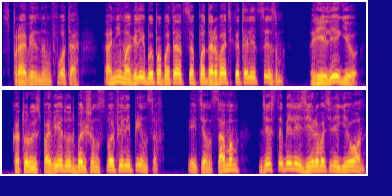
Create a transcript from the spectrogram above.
С правильным фото они могли бы попытаться подорвать католицизм, религию, которую исповедуют большинство филиппинцев, и тем самым дестабилизировать регион.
